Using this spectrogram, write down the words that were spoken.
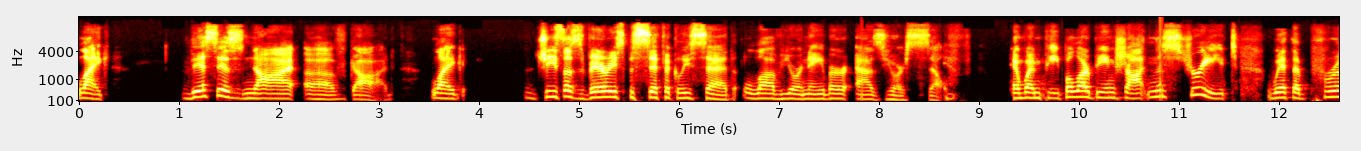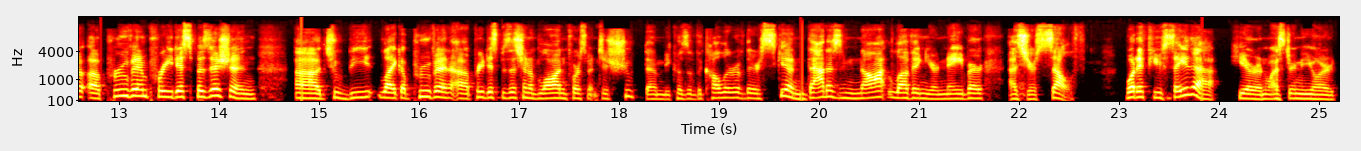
like this is not of god like Jesus very specifically said, love your neighbor as yourself. Yeah And when people are being shot in the street with a, pr- a proven predisposition uh, to be like a proven uh, predisposition of law enforcement to shoot them because of the color of their skin, that is not loving your neighbor as yourself. What if you say that here in Western New York?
